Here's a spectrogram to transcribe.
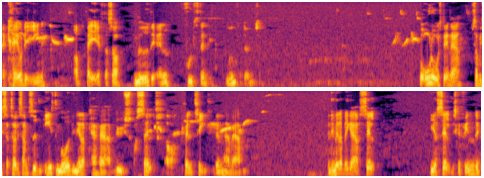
At kræve det ene, og bagefter så møde det andet fuldstændig uden fordømmelse. Hvor ulogisk den er, så er, vi, så er det samtidig den eneste måde, vi netop kan være lys og salt og kvalitet i den her verden. At det netop ikke er os selv, i os selv, vi skal finde det,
